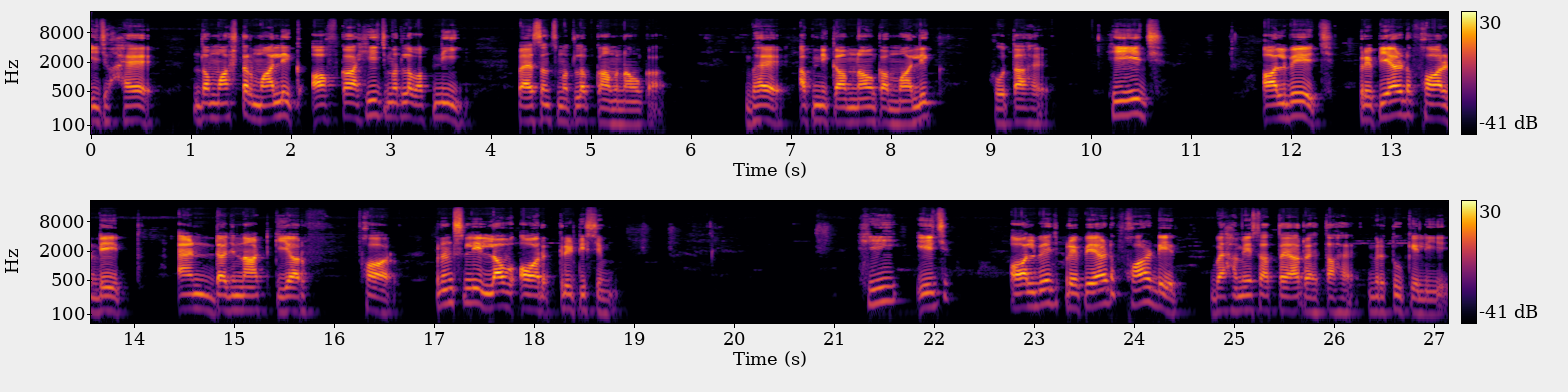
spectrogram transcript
इज़ है। द मास्टर मालिक ऑफ़ का हीज मतलब अपनी पैसन्स मतलब कामनाओं का। भय अपनी कामनाओं का मालिक होता है। He is always prepared for death and does not care for princely love और criticism he is always prepared for death वह हमेशा तैयार रहता है मृत्यु के लिए।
